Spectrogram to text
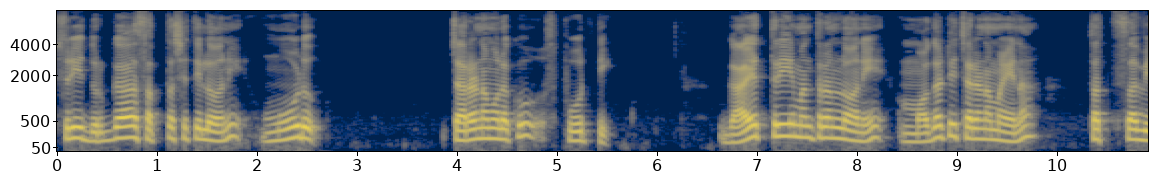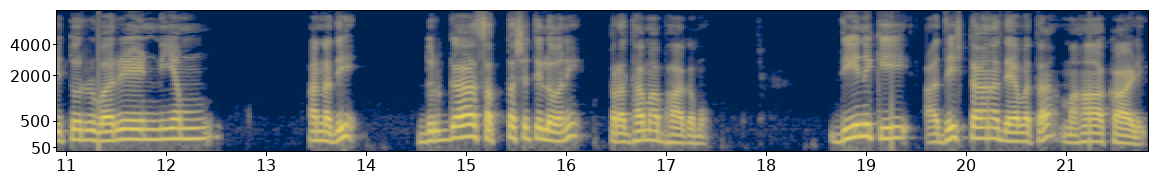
శ్రీ దుర్గా సప్తశతిలోని మూడు చరణములకు స్ఫూర్తి. గాయత్రీ మంత్రంలోని మొదటి చరణమైన తత్సవితుర్వరేణ్యం అన్నది దుర్గా సప్తశతిలోని ప్రథమ భాగము. దీనికి అధిష్టాన దేవత మహాకాళి.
